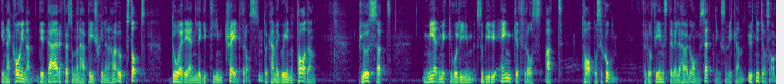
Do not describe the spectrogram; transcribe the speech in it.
i den här coinen. Det är därför som den här prisskillnaden har uppstått. Då är det en legitim trade för oss. Då kan vi gå in och ta den. Plus att med mycket volym så blir det ju enkelt för oss att ta position. För då finns det väldigt hög omsättning som vi kan utnyttja oss av.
